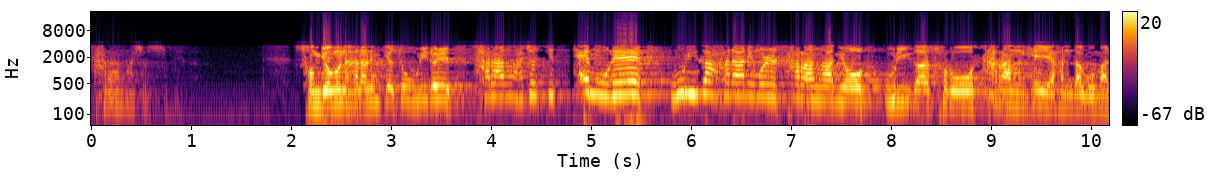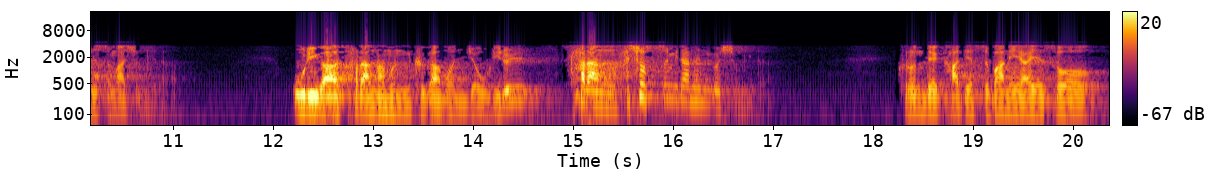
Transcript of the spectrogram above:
사랑하셨습니다. 성경은 하나님께서 우리를 사랑하셨기 때문에 우리가 하나님을 사랑하며 우리가 서로 사랑해야 한다고 말씀하십니다. 우리가 사랑하면 그가 먼저 우리를 사랑하셨음이라는 것입니다. 그런데 가데스 바네아에서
